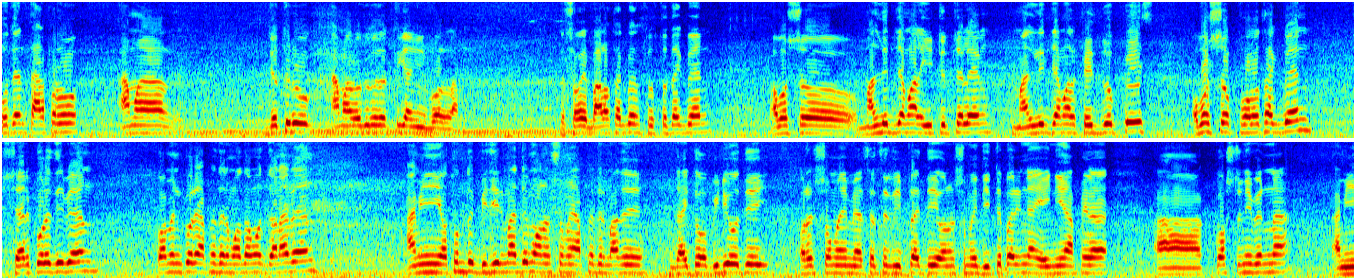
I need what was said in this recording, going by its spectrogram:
বোঝেন, তারপরেও আমার যতটুকু আমার অভিজ্ঞতার থেকে আমি বললাম। তো সবাই ভালো থাকবেন, সুস্থ থাকবেন। অবশ্য Maldwip Jamal YouTube channel, Maldwip Jamal Facebook page অবশ্য ফলো থাকবেন শেয়ার করে দিবেন কমেন্ট করে আপনাদের মতামত জানাবেন। আমি অত্যন্ত বিজির মাধ্যমে অনেক সময় আপনাদের মাঝে যাইতো ভিডিও দেই, অনেক সময় মেসেজের রিপ্লাই দিই, অনেক সময় দিতে পারি না, এই নিয়ে আপনারা কষ্ট নেবেন না। আমি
